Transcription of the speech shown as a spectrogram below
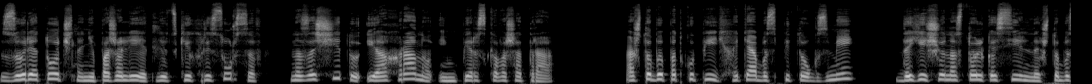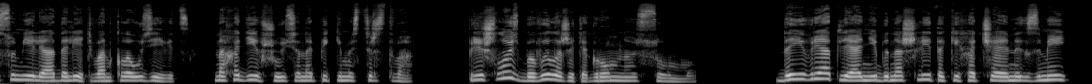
Зоря точно не пожалеет людских ресурсов на защиту и охрану имперского шатра. А чтобы подкупить хотя бы спиток змей, да еще настолько сильных, чтобы сумели одолеть Ван Клаузевец, находившуюся на пике мастерства, пришлось бы выложить огромную сумму. Да и вряд ли они бы нашли таких отчаянных змей,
